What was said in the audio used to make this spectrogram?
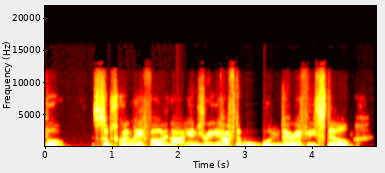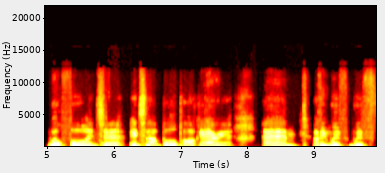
but subsequently following that injury, you have to wonder if he's still will fall into into that ballpark area. Um, I think with with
